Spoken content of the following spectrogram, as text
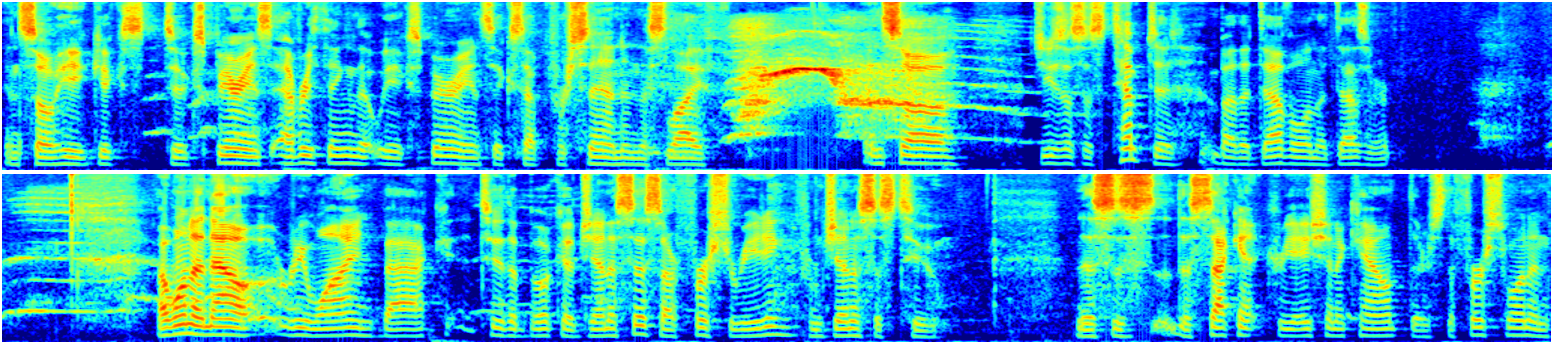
And so he gets to experience everything that we experience except for sin in this life. And so Jesus is tempted by the devil in the desert. I want to now rewind back to the book of Genesis, our first reading from Genesis 2. This is the second creation account. There's the first one in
